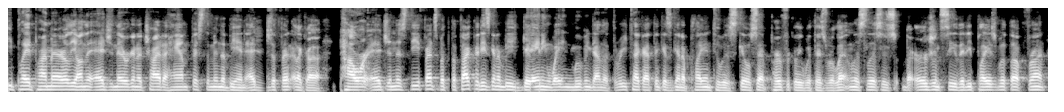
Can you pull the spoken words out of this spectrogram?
he played primarily on the edge, and they were going to try to ham fist him into being edge defense, like a power edge in this defense. But the fact that he's going to be gaining weight and moving down the three tech, I think, is going to play into his skill set perfectly with his relentlessness, his the urgency that he plays with up front.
